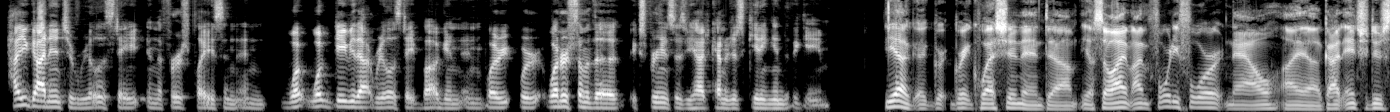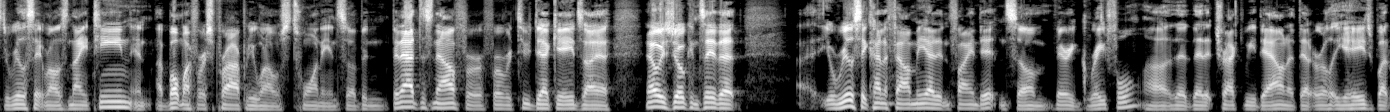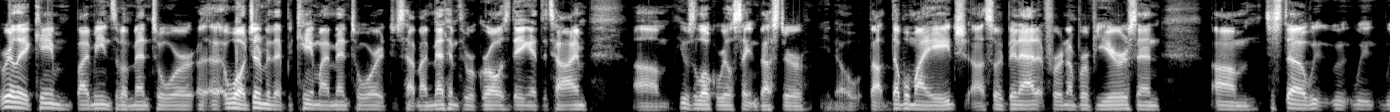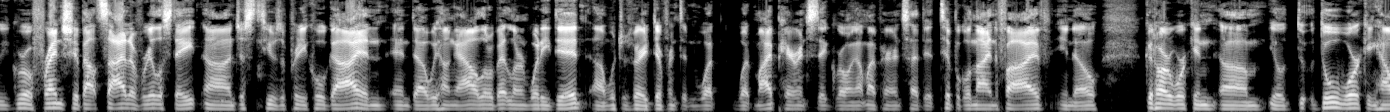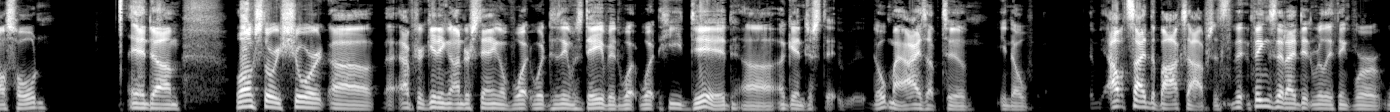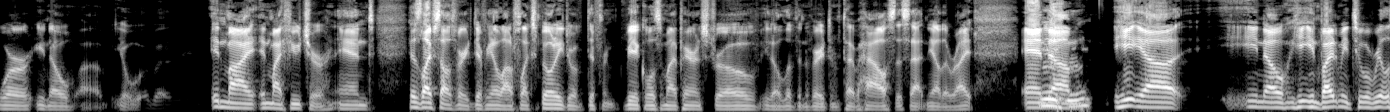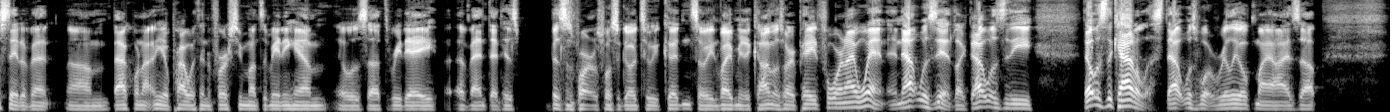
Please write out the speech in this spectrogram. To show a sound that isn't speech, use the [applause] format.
how you got into real estate in the first place, and, and what what gave you that real estate bug, and, and what are, what are some of the experiences you had kind of just getting into the game. Yeah, great, question. And um, know, so I'm I'm 44 now. I uh, got introduced to real estate when I was 19, and I bought my first property when I was 20. And so I've been been at this now for for over two decades. I I always joke and say that your real estate kind of found me. I didn't find it, and so I'm very grateful uh, that that it tracked me down at that early age. But really, it came by means of a mentor. Uh, uh well, a gentleman that became my mentor. It just happened. I met him through a girl I was dating at the time. Um, he was a local real estate investor, you know, about double my age. Uh, so I'd been at it for a number of years, and um, just uh, we, we we grew a friendship outside of real estate. Uh, just he was a pretty cool guy, and and uh, we hung out a little bit, learned what he did, uh, which was very different than what what my parents did growing up. My parents had the typical nine to five, you know, good hardworking, um, you know, d- dual working household, and um, long story short, uh, after getting an understanding of what what his name was David, what what he did, uh, again, just opened my eyes up to you know outside the box options, th- things that I didn't really think were were you know uh, you know in my in my future. And his lifestyle was very different. He had a lot of flexibility. He drove different vehicles than my parents drove. You know, lived in a very different type of house. This, that, and the other. Right. And um, mm-hmm. um, he. Uh, you know, he invited me to a real estate event um, back when I, you know, probably within the first few months of meeting him. It was a three day event that his business partner was supposed to go to. He couldn't, so he invited me to come. It was already paid for, and I went. And that was it. Like that was the that was the catalyst. That was what really opened my eyes up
